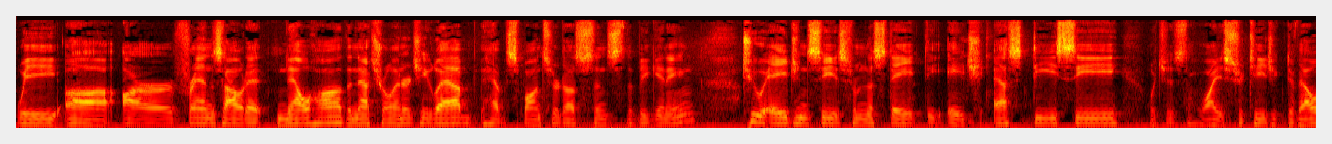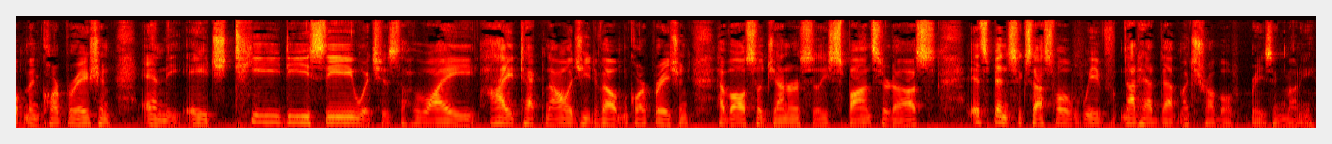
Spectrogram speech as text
We, uh, our friends out at NELHA, the Natural Energy Lab, have sponsored us since the beginning two agencies from the state, the HSDC, which is the Hawaii Strategic Development Corporation, and the HTDC, which is the Hawaii High Technology Development Corporation, have also generously sponsored us. It's been successful. We've not had that much trouble raising money.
